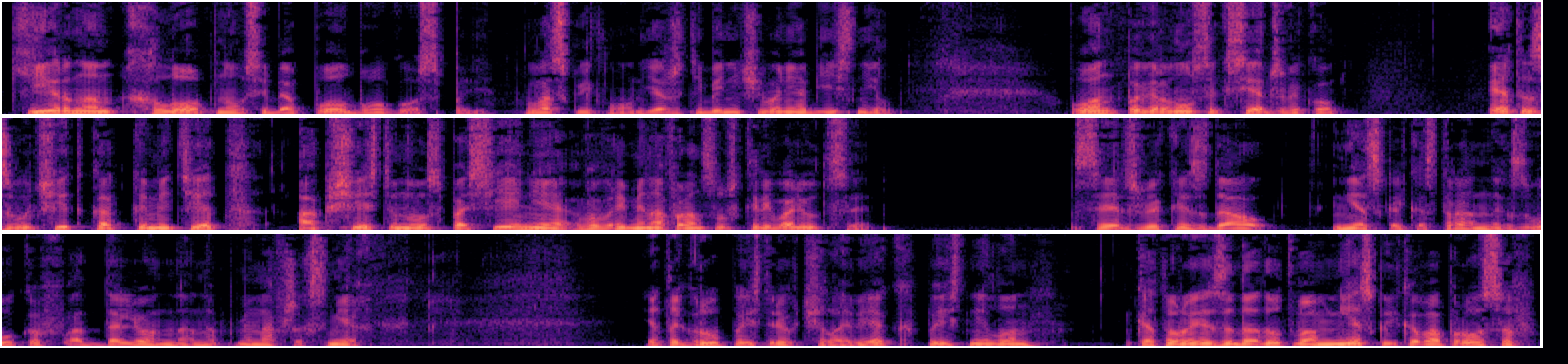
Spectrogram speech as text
Кирнан хлопнул себя по лбу. Господи! — воскликнул он. — Я же тебе ничего не объяснил. Он повернулся к Седжвику. Это звучит как комитет общественного спасения во времена французской революции. Седжвик издал несколько странных звуков, отдаленно напоминавших смех — это группа из трех человек, — пояснил он, — которые зададут вам несколько вопросов,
